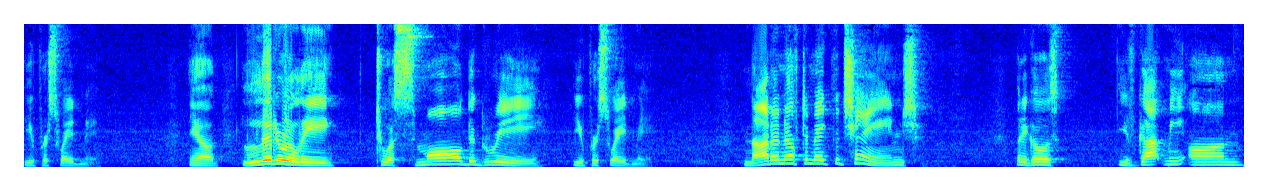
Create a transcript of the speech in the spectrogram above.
you persuade me. You know, literally, to a small degree, you persuade me. Not enough to make the change, but he goes, you've got me on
